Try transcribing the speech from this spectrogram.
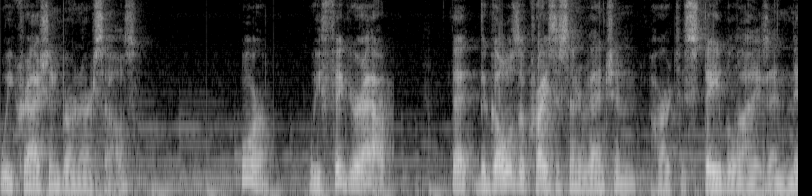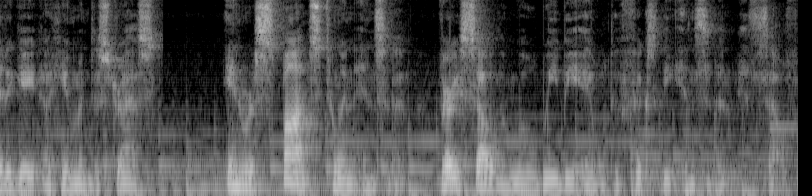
We crash and burn ourselves, or we figure out that the goals of crisis intervention are to stabilize and mitigate a human distress in response to an incident. Very seldom will we be able to fix the incident itself.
